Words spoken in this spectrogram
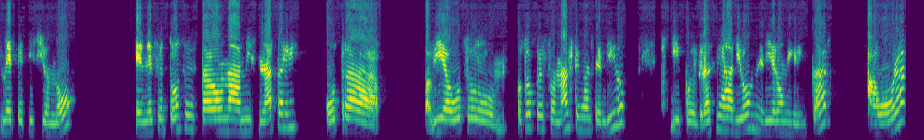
me peticionó. En ese entonces estaba una Miss Natalie, otra había otro, otro personal, tengo entendido, y pues gracias a Dios me dieron mi green. Ahora,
